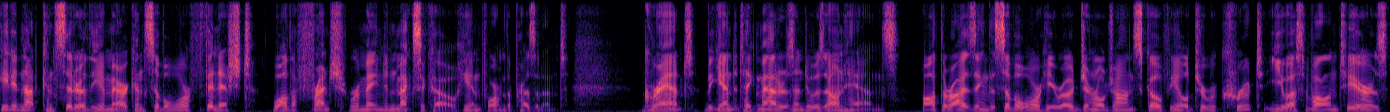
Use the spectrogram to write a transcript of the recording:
He did not consider the American Civil War finished while the French remained in Mexico, he informed the president. Grant began to take matters into his own hands, authorizing the Civil War hero General John Schofield to recruit U.S. volunteers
